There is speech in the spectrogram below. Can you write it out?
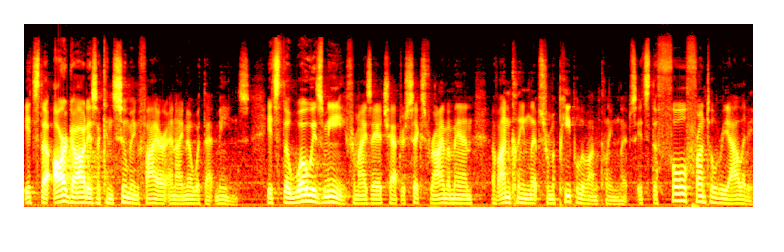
It's the our God is a consuming fire, and I know what that means. It's the woe is me from Isaiah chapter 6, for I'm a man of unclean lips, from a people of unclean lips. It's the full frontal reality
